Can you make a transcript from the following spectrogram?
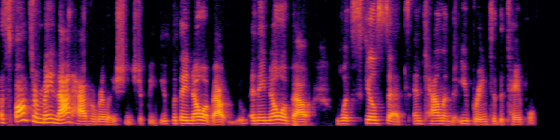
A sponsor may not have a relationship with you but they know about you and they know about what skill sets and talent that you bring to the table.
